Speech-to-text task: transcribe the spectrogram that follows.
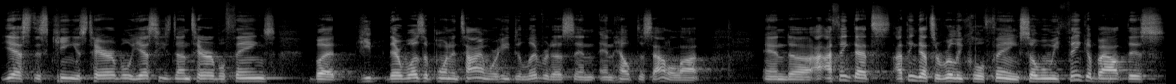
yes, this king is terrible. Yes, he's done terrible things, but he, there was a point in time where he delivered us and, and helped us out a lot. And uh, I, think that's, I think that's a really cool thing. So when we think about this,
